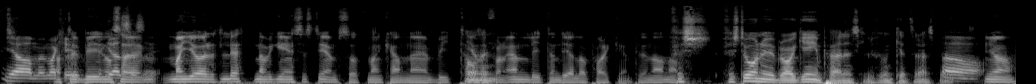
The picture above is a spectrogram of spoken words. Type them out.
Ja, men man att kan det ju blir något så här, sig. man gör ett lätt navigeringssystem så att man kan eh, byta Ja, sig men- från en liten del av parken till en annan. Förs- förstår ni hur bra gamepaden skulle funka till det här spelet? Ja. Ja.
